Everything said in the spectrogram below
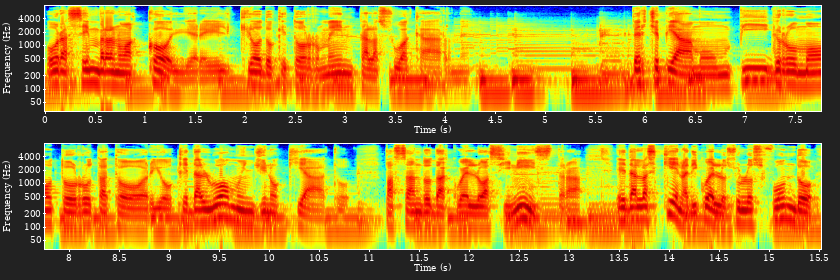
ora sembrano accogliere il chiodo che tormenta la sua carne percepiamo un pigro moto rotatorio che dall'uomo inginocchiato, passando da quello a sinistra e dalla schiena di quello sullo sfondo,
